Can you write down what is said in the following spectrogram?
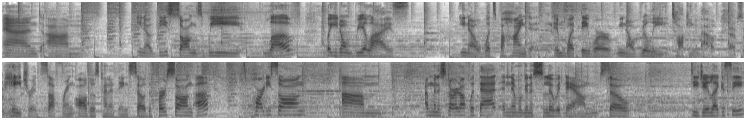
And, um, you know, these songs we love, but you don't realize, you know, what's behind it and what they were, you know, really talking about. Absolutely. Hatred, suffering, all those kind of things. So the first song up, it's a party song. Um, I'm going to start off with that and then we're going to slow it down. So, DJ Legacy.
